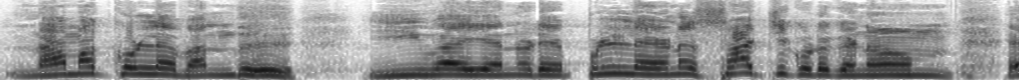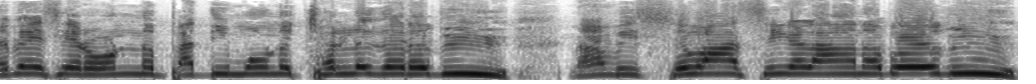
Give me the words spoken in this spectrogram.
நமக்குள்ள வந்து இவ என்னுடைய பிள்ளைன்னு சாட்சி கொடுக்கணும்? எபேசியர் ஒன்று பதிமூணு சொல்லுகிறது. நாம் விசுவாசிகளான போது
